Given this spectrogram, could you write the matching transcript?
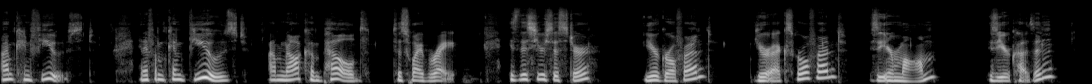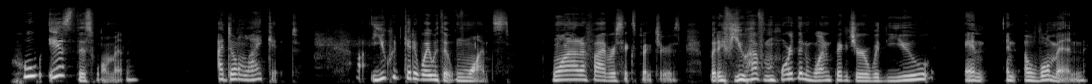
I'm confused. And if I'm confused, I'm not compelled to swipe right. Is this your sister? Your girlfriend? Your ex girlfriend? Is it your mom? Is it your cousin? Who is this woman? I don't like it. You could get away with it once, one out of five or six pictures. But if you have more than one picture with you and, and a woman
